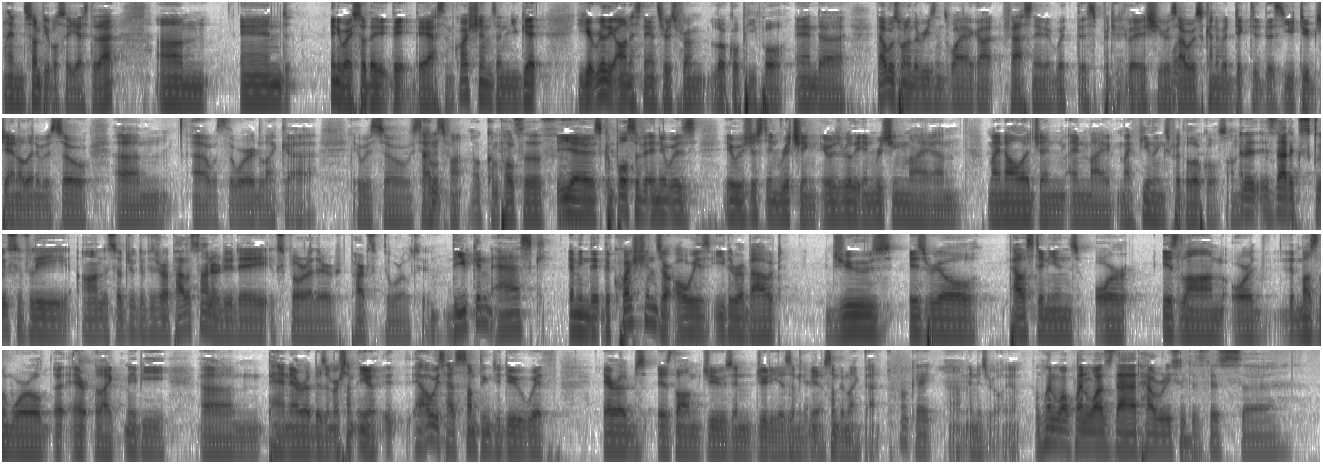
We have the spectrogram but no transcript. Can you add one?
And some people say yes to that. Um, and anyway, so they, they they ask them questions, and you get you get really honest answers from local people, and uh, that was one of the reasons why I got fascinated with this particular issue. Is I was kind of addicted to this YouTube channel, and it was so um, uh, what's the word like uh, it was so satisfying. Com- oh, compulsive. Yeah, it was compulsive, and it was it was just enriching. It was really enriching my um, my knowledge and, and my, my feelings for the locals. and is that exclusively on the subject of Israel Palestine, or do they explore other parts of the world too? You can ask. I mean, the, the questions are always either about Jews, Israel, Palestinians, or Islam, or the Muslim world, uh, like maybe um, Pan Arabism or something. You know, it, it, always has something to do with Arabs, Islam, Jews, and Judaism. Okay. You know, something like that. Okay. Um, in Israel, yeah. When when was that? How recent is this? Uh,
